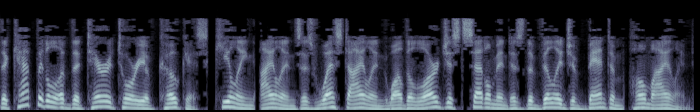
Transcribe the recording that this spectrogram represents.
The capital of the territory of Cocos Keeling Islands is West Island while the largest settlement is the village of Bantam Home Island.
